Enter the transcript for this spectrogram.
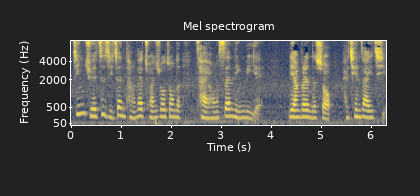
惊觉自己正躺在传说中的彩虹森林里，耶，两个人的手还牵在一起。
